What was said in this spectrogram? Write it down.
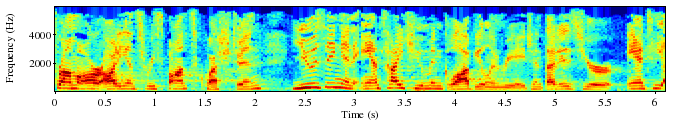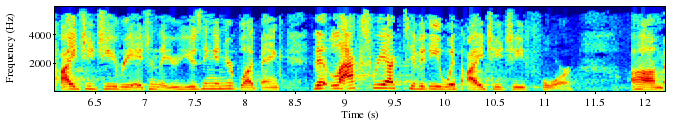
from our audience response question using an anti-human globulin reagent, that is your anti-IgG reagent that you're using in your blood bank, that lacks reactivity with IgG4. Um,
